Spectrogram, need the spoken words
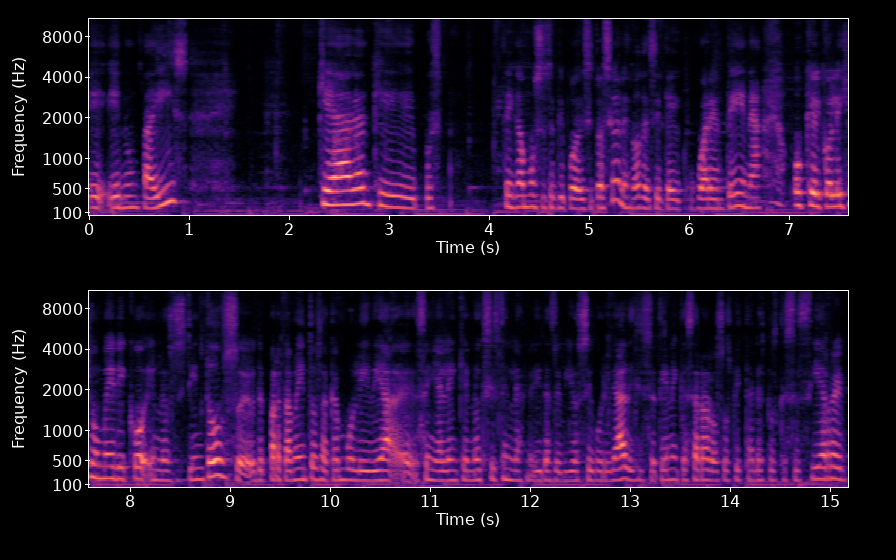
eh, en un país, que hagan que pues, tengamos este tipo de situaciones, ¿no? decir que hay cuarentena o que el colegio médico en los distintos eh, departamentos acá en Bolivia eh, señalen que no existen las medidas de bioseguridad y si se tienen que cerrar los hospitales, pues que se cierren.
